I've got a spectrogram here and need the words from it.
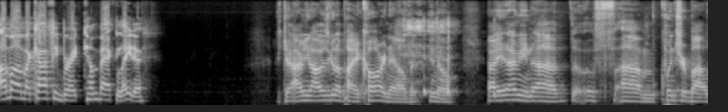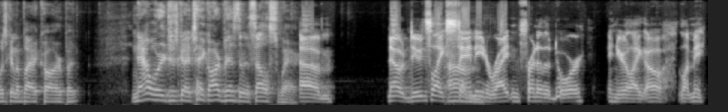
I'm on my coffee break. Come back later." Okay, I mean, I was gonna buy a car now, but you know, I, I mean, uh, um, Quencherbot was gonna buy a car, but now we're just gonna take our business elsewhere. Um, no, dude's like Um, standing right in front of the door, and you're like, "Oh, let me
